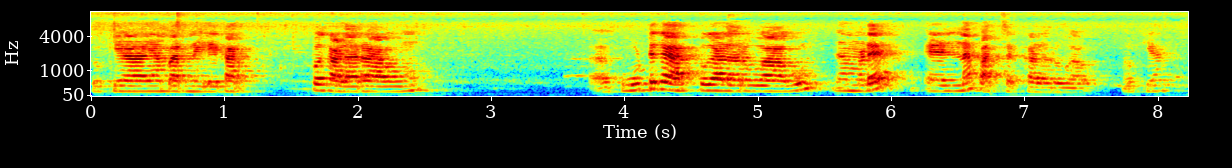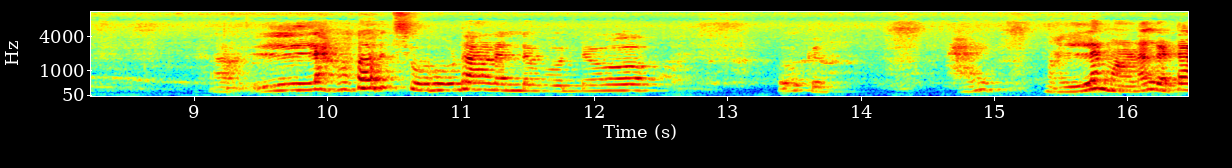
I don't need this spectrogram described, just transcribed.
നോക്കിയാ ഞാൻ പറഞ്ഞില്ലേ കറുപ്പ് കളറാവും. കൂട്ട് കറുപ്പ് കളറും ആവും നമ്മുടെ എണ്ണ പച്ച കളറും ആവും നോക്കിയാ നല്ല ചൂടാണ് എന്റെ പൊന്നോ. Okay hi. നല്ല മണം കേട്ടാ.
